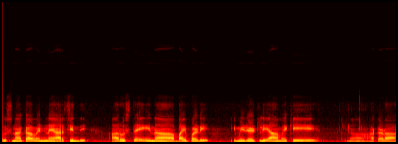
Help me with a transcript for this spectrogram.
చూసినాక వెంటనే అరిచింది. అరుస్తే ఈయన భయపడి ఇమీడియట్లీ ఆమెకి అక్కడ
